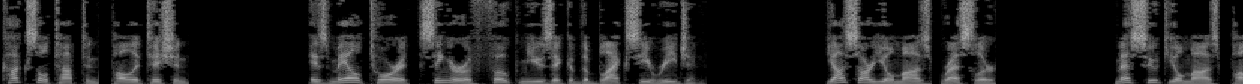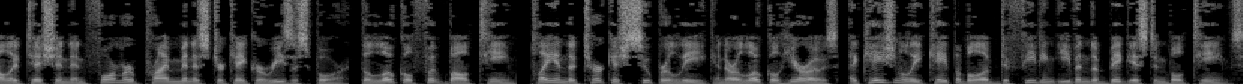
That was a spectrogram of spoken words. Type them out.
Köksal Toptan, politician Ismail Türüt, singer of folk music of the Black Sea region Yaşar Yılmaz, wrestler Mesut Yılmaz, politician and former Prime Minister Rizespor, the local football team, play in the Turkish Super League and are local heroes, occasionally capable of defeating even the big Istanbul teams.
